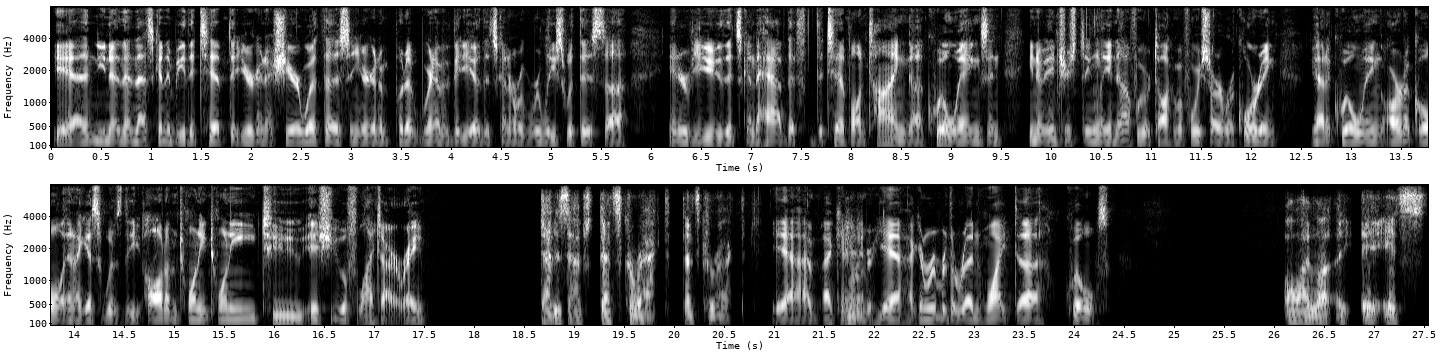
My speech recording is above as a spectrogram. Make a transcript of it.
Yeah, and you know, then that's going to be the tip that you're going to share with us, and you're going to put a. We're going to have a video that's going to re- release with this uh, interview that's going to have the the tip on tying uh, quill wings. And you know, interestingly enough, we were talking before we started recording. You had a quill wing article, and I guess it was the autumn 2022 issue of Fly Tyer, right? That is abs- that's correct. That's correct. Yeah, I, I can remember. Yeah, I can remember the red and white uh, quills. Oh, I love it, it's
